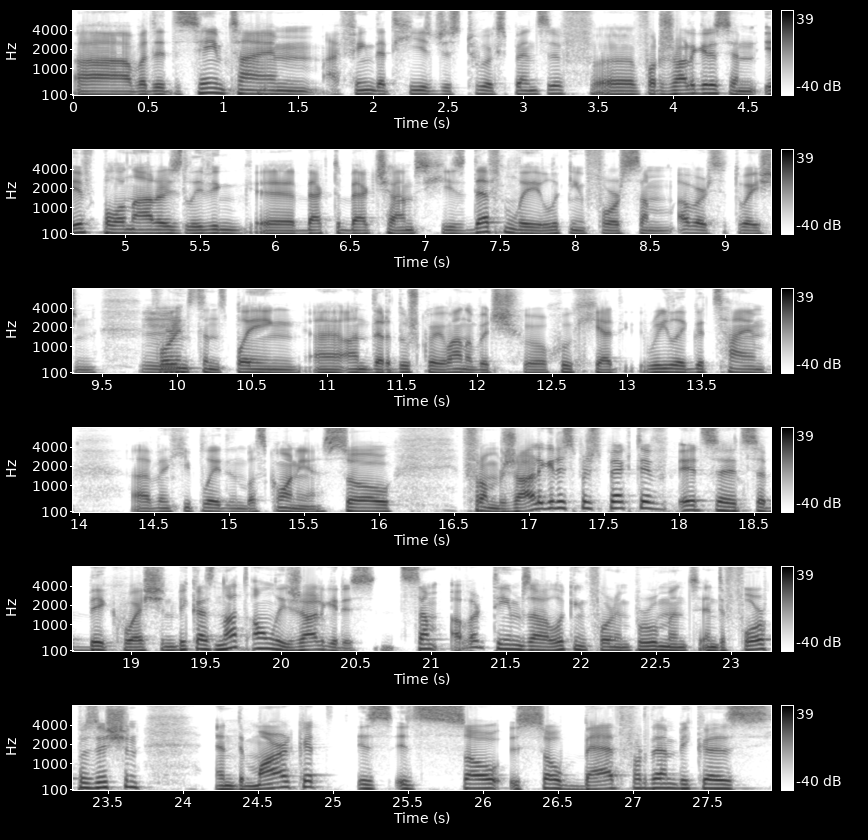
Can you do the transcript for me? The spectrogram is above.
Uh, but at the same time, I think that he is just too expensive uh, for Žalgiris. And if Polonara is leaving uh, back-to-back champs, he's definitely looking for some other situation. Mm. For instance, playing uh, under Duško Ivanovic, who, who had really good time uh, when he played in Basconia. So, from Žalgiris perspective, it's a, it's a big question because not only Žalgiris, some other teams are looking for improvement in the fourth position, and the market is is so is so bad for them because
